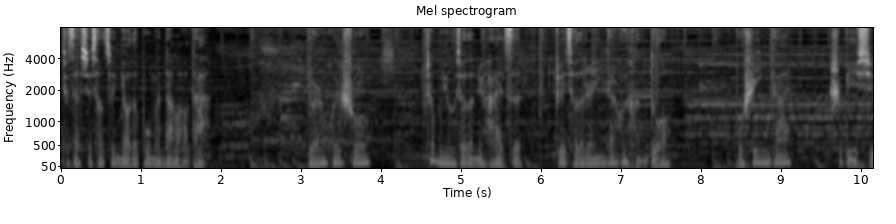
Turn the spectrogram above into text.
就在学校最牛的部门当老大。有人会说，这么优秀的女孩子，追求的人应该会很多，不是应该，是必须。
